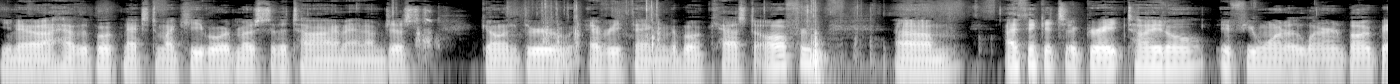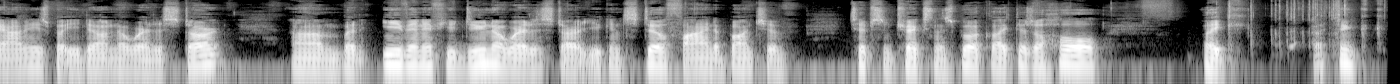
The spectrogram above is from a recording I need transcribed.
You know, I have the book next to my keyboard most of the time and I'm just going through everything the book has to offer. Um, I think it's a great title if you want to learn bug bounties, but you don't know where to start. Um, but even if you do know where to start, you can still find a bunch of tips and tricks in this book. Like there's a whole, like, I think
